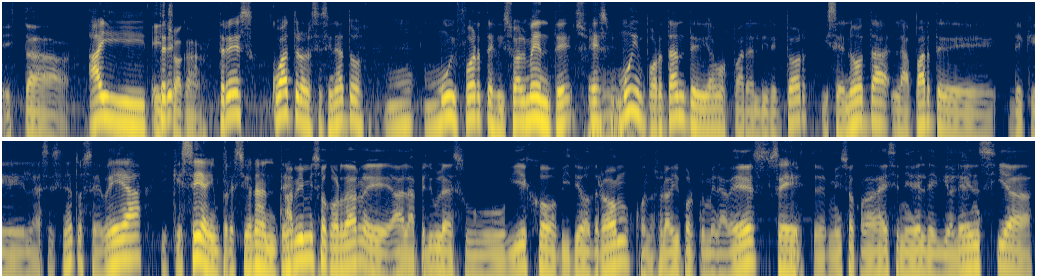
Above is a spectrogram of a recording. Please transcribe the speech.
está Hay hecho tre- acá. tres, cuatro asesinatos mu- muy fuertes visualmente. Sí. Es muy importante, digamos, para el director y se nota la parte de, de que el asesinato se vea y que sea impresionante. A mí me hizo acordar eh, a la película de su viejo Videodrome, cuando yo la vi por primera vez. Sí. Este, me hizo acordar a ese nivel de violencia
